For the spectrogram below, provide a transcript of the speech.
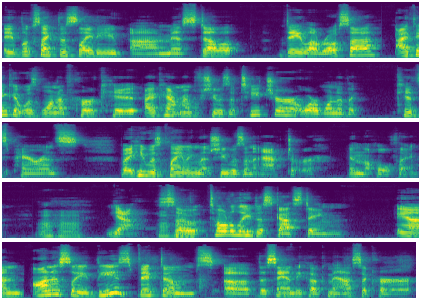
it looks like this lady, uh, Miss Del- De La Rosa, I think it was one of her kid. I can't remember if she was a teacher or one of the kids' parents, but he was claiming that she was an actor in the whole thing. hmm Yeah. So totally disgusting. And honestly, these victims of the Sandy Hook massacre,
